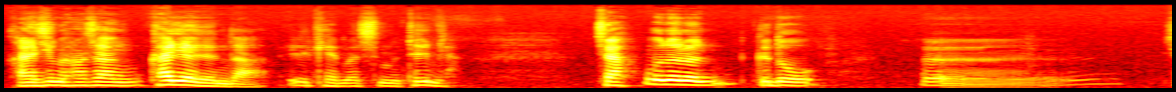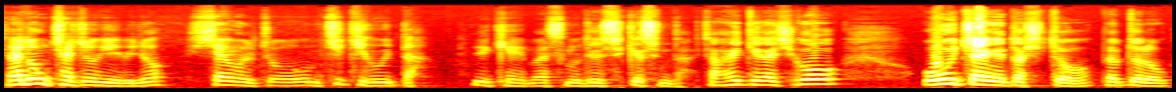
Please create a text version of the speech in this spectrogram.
관심을 항상 가져야 된다. 이렇게 말씀을 드립니다. 자 오늘은 그래도 어, 자동차 쪽이 그죠? 시장을 조금 지키고 있다. 이렇게 말씀을 드릴 수 있겠습니다. 자, 화이팅 하시고, 오후장에 다시 또 뵙도록.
